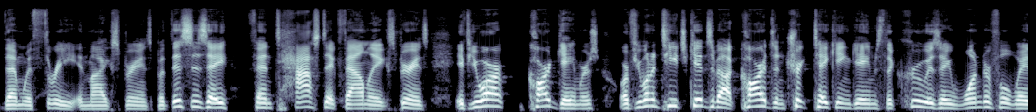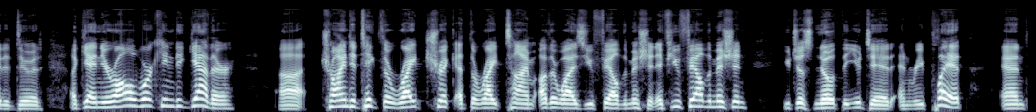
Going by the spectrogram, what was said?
than with three, in my experience, but this is a fantastic family experience. If you are card gamers, or if you want to teach kids about cards and trick taking games, the crew is a wonderful way to do it. Again, you're all working together. Uh, trying to take the right trick at the right time. Otherwise, you fail the mission. If you fail the mission, you just note that you did and replay it. And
